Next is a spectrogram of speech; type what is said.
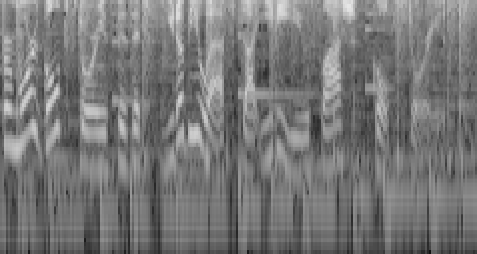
For more Gulf Stories, visit uwf.edu slash Gulf Stories.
